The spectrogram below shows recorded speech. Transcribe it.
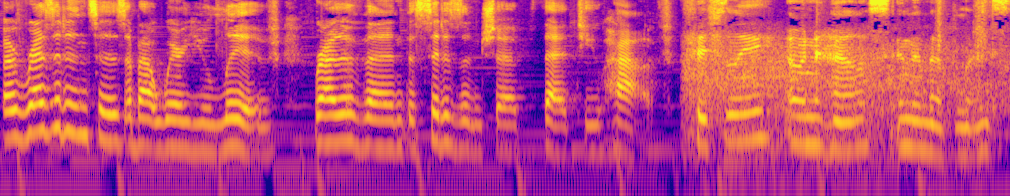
but residence is about where you live rather than the citizenship that you have. Officially own a house in the Netherlands.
